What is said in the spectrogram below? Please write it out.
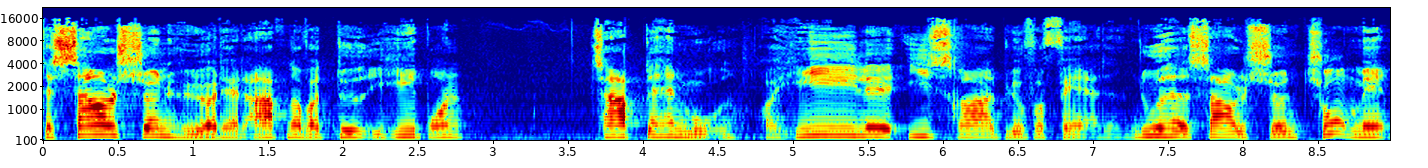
Da Sauls søn hørte, at Abner var død i Hebron, tabte han mod, og hele Israel blev forfærdet. Nu havde Sauls søn to mænd,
